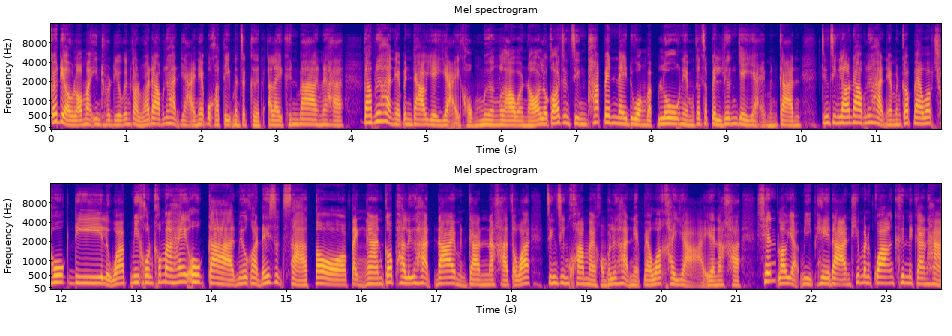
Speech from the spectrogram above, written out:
ก็เดี๋ยวเรามาอินโทรดิวกันก่อนว่าดาวพฤหัสย้ายเนี่ยปกติมันจะเกิดอะไรขึ้นบ้างนะคะ ดาวพฤหัสเนี่ยเป็นดาวใหญ่ ๆ ของเมืองเราอะเนาะแล้วก็จริง ๆ ถ้าเป็นในดวงแบบโลกเนี่ยมันก็จะเป็นเรื่องใหญ่ ๆ เหมือนกัน จริง ๆ แล้วดาวพฤหัสเนี่ยมันก็แปลว่าโชคดี หรือว่ามีคนเข้ามาให้โอกาสมีโอกาสได้ศึกษาต่อแต่งงานก็พฤหัสได้เหมือนกันนะคะ แต่ว่าจริง ๆ ความหมายของพฤหัสเนี่ยแปลว่าขยายนะคะ เช่น เราอยากมีเพดานที่มันกว้างขึ้นในการหา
